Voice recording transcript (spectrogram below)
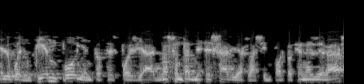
el buen tiempo y entonces pues ya no son tan necesarias las importaciones de gas.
